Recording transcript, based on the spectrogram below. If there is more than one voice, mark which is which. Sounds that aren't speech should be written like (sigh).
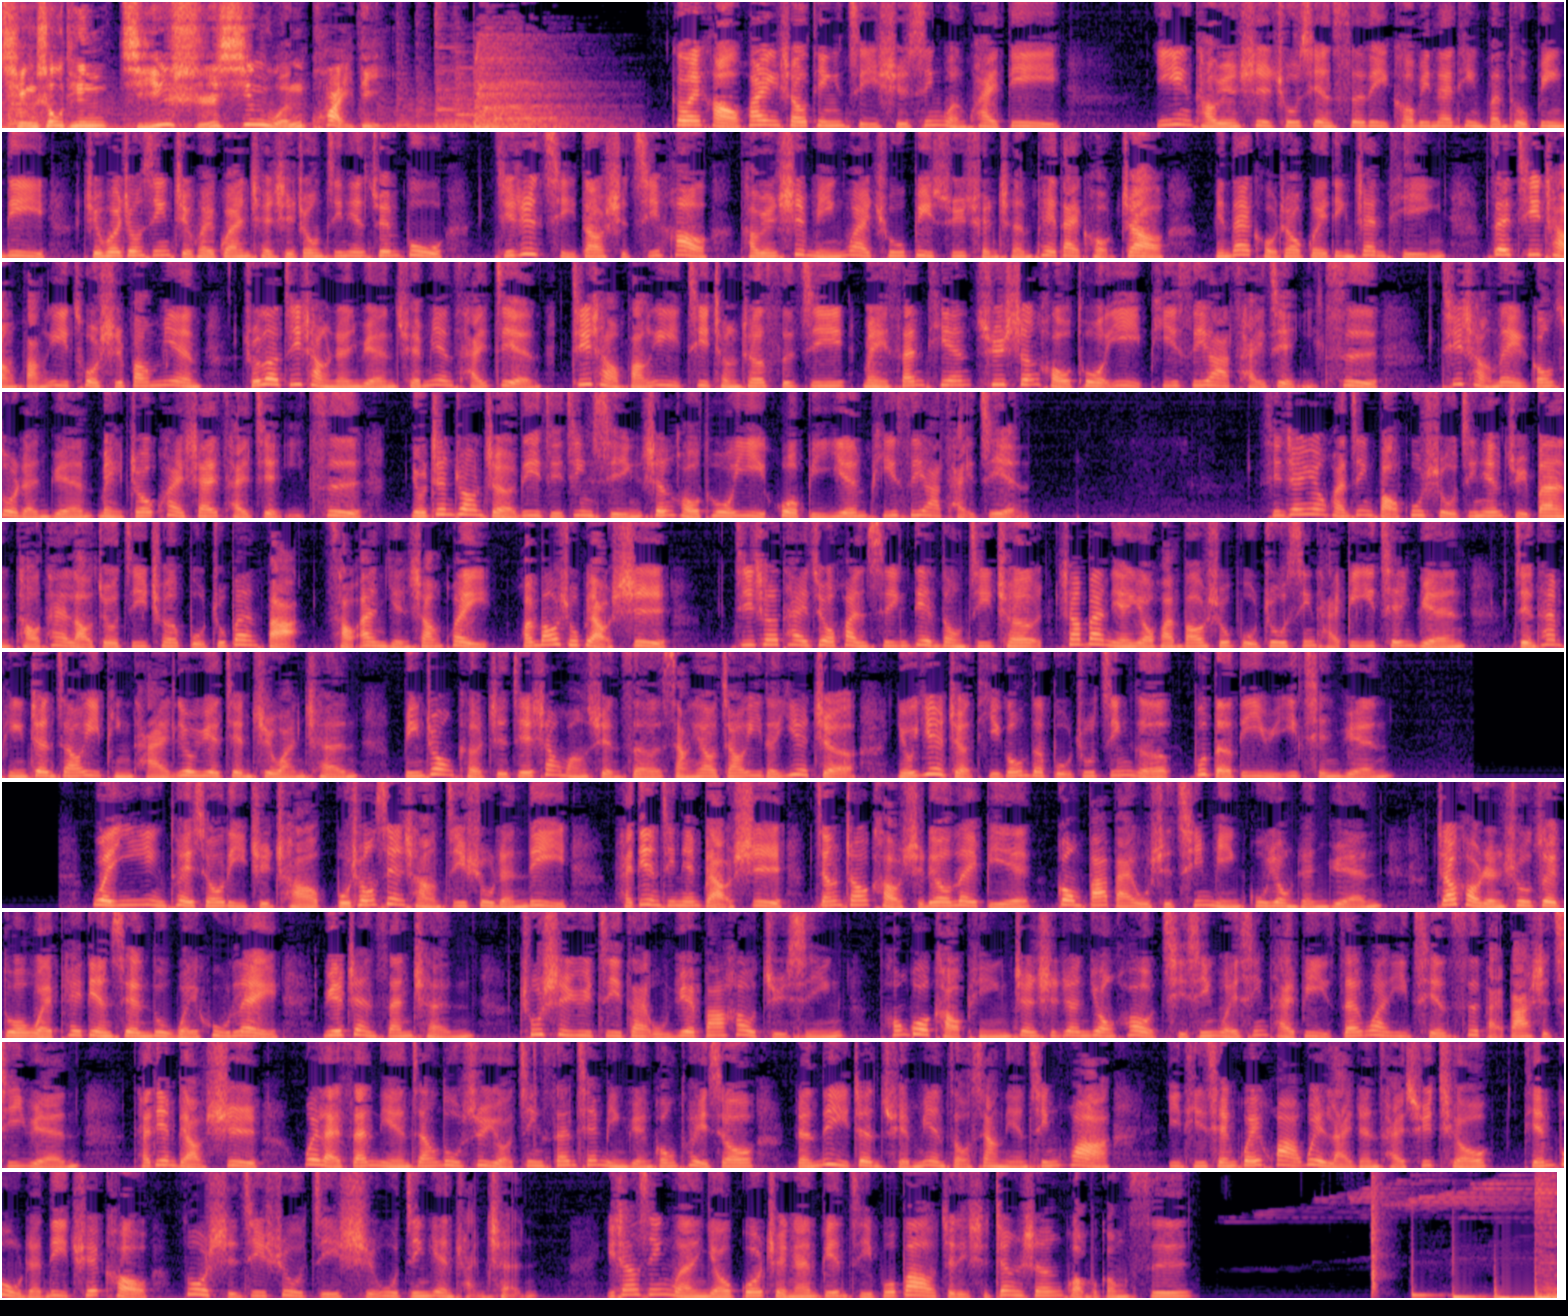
Speaker 1: 请收听即时新闻快递。
Speaker 2: 各位好，欢迎收听即时新闻快递。因应桃园市出现四例 COVID-19 本土病例，指挥中心指挥官陈时中今天宣布，即日起到十七号，桃园市民外出必须全程佩戴口罩。免戴口罩规定暂停。在机场防疫措施方面，除了机场人员全面裁剪，机场防疫计程车司机每三天需深喉唾液 PCR 裁剪一次；机场内工作人员每周快筛裁剪一次。有症状者立即进行深喉唾液或鼻咽 PCR 裁剪。行政院环境保护署今天举办淘汰老旧机车补助办法草案研商会，环保署表示。机车太旧换新电动机车，上半年由环保署补助新台币一千元，减碳凭证交易平台六月建制完成，民众可直接上网选择想要交易的业者，由业者提供的补助金额不得低于一千元。为因应退休离职潮，补充现场技术人力，台电今天表示将招考十六类别，共八百五十七名雇用人员，招考人数最多为配电线路维护类，约占三成。初试预计在五月八号举行，通过考评正式任用后，起薪为新台币三万一千四百八十七元。台电表示，未来三年将陆续有近三千名员工退休，人力正全面走向年轻化，以提前规划未来人才需求，填补人力缺口，落实技术及实务经验传承。以上新闻由郭纯安编辑播报，这里是正声广播公司。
